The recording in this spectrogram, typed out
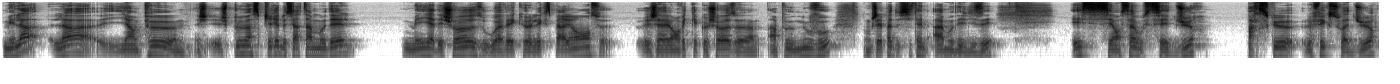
Mais là, là, il y a un peu, je, peux m'inspirer de certains modèles, mais il y a des choses où avec euh, l'expérience, j'avais envie de quelque chose euh, un peu nouveau, donc j'avais pas de système à modéliser. Et c'est en ça où c'est dur, parce que le fait que ce soit dur,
